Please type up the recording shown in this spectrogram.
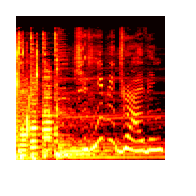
Should he be driving?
